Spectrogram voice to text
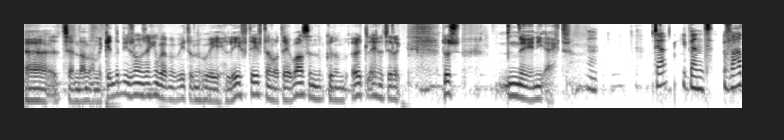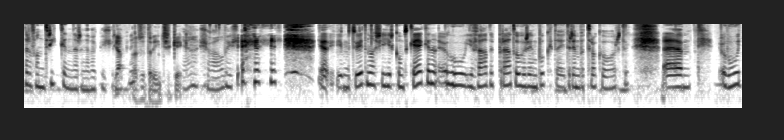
Uh, het zijn dan, dan de kinderen die zullen zeggen: We hebben weten hoe hij geleefd heeft en wat hij was, en we kunnen hem uitleggen natuurlijk. Dus nee, niet echt. Hm. Ja, je bent vader van drie kinderen, heb ik begrepen. Ja, daar zit er eentje, kijk. Ja, geweldig. ja, je moet weten als je hier komt kijken hoe je vader praat over zijn boek, dat je erin betrokken wordt. Um, hoe,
